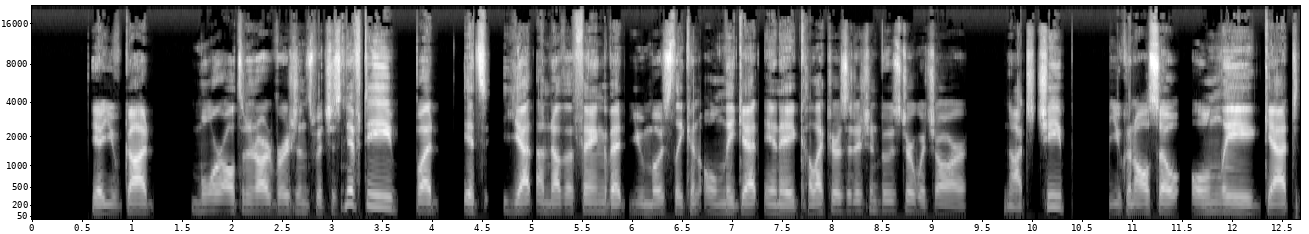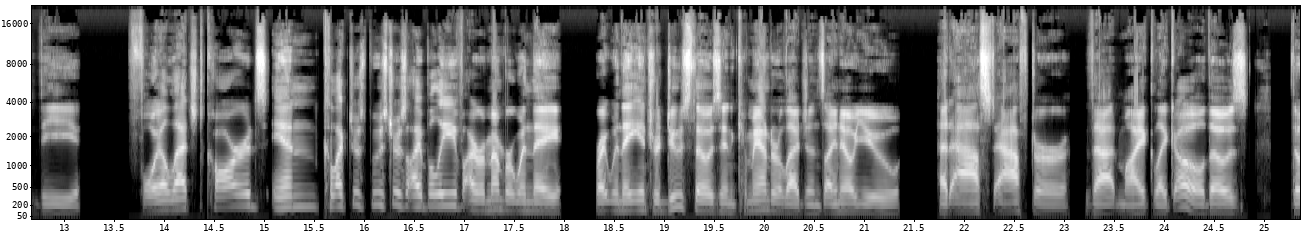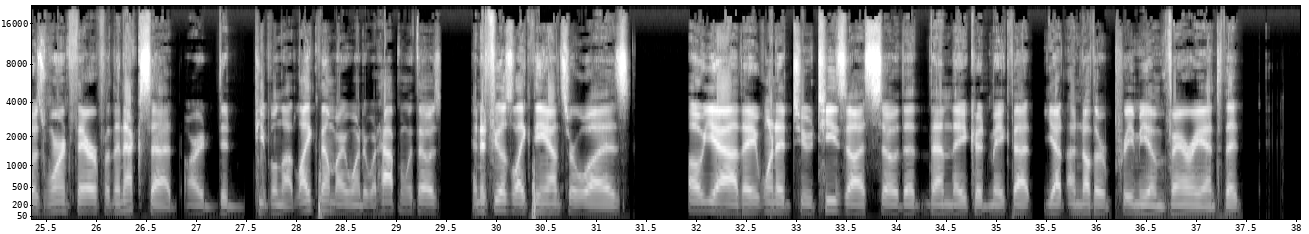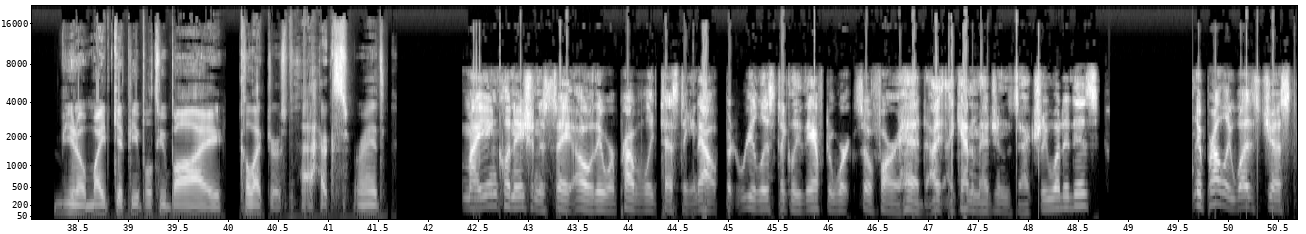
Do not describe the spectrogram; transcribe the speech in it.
Yeah, you've got more alternate art versions, which is nifty, but it's yet another thing that you mostly can only get in a collector's edition booster, which are not cheap. You can also only get the foil etched cards in collector's boosters, I believe. I remember when they right when they introduced those in Commander Legends, I know you had asked after that, Mike, like, oh, those those weren't there for the next set, or did people not like them? I wonder what happened with those. And it feels like the answer was, oh yeah, they wanted to tease us so that then they could make that yet another premium variant that you know might get people to buy collectors packs, right? My inclination is to say, oh, they were probably testing it out, but realistically, they have to work so far ahead. I, I can't imagine it's actually what it is. It probably was just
